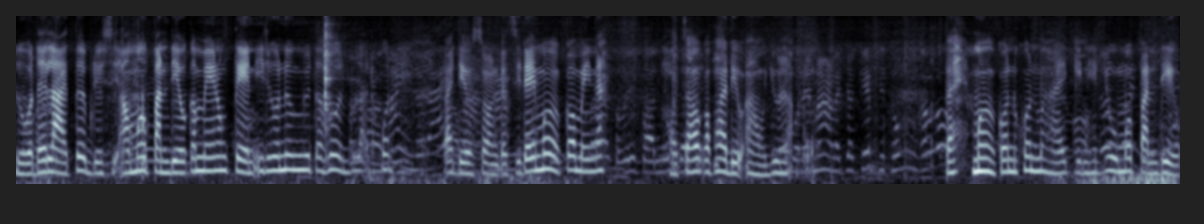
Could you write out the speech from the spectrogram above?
ถือว่าได้หลายเติบเดี๋ยวสิเอาเมื่อปันเดียวกับแม่น้องเตนอีกเทื่อนึงอยู่แตะเฮิรนพุ่นละทุกคนไปเดี๋ยวสอนกันสิได้เมื่อก็ไม่นะ เขาเจ้ากับผ้าเดียวเอาอยู่น่ะมาแล้วจะเก็บสิทุ่งให้เขาไปเมื่อก่อนทุกคนมาหากินเฮ็ดอยู่เมื่อปันเดียว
